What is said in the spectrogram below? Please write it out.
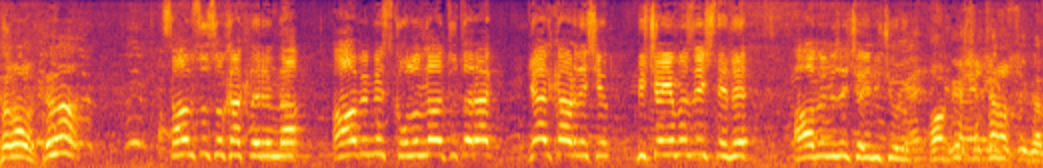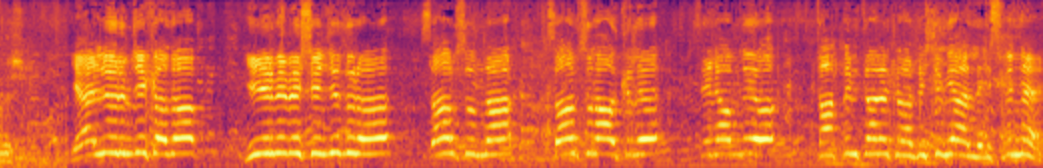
Kral, kral. Samsun sokaklarında abimiz kolundan tutarak gel kardeşim bir çayımızı içledi. Abimizin çayını içiyorum. Afiyet şeker olsun kardeşim. Yerli örümcek adam 25. durağı Samsun'da Samsun halkını selamlıyor. Tatlı bir tane kardeşim geldi. İsmin ne?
